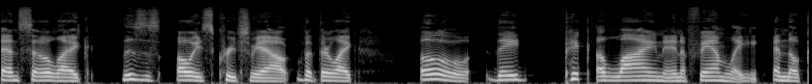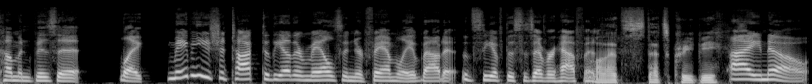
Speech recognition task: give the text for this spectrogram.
And so like this is always creeps me out, but they're like, "Oh, they pick a line in a family and they'll come and visit like maybe you should talk to the other males in your family about it and see if this has ever happened. Oh, that's that's creepy. I know,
